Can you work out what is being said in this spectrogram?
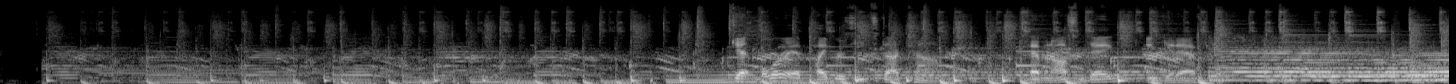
Get more at piperseats.com. Have an awesome day and get after it.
